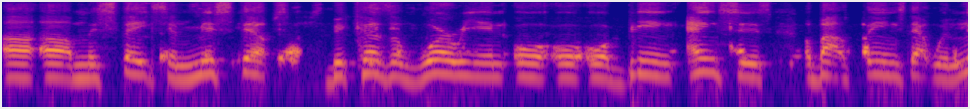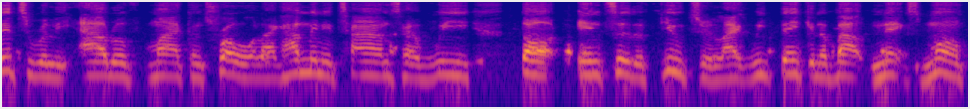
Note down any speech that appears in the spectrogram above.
uh, uh, mistakes and missteps because of worrying or, or or being anxious about things that were literally out of my control. Like how many times have we thought into the future? Like we thinking about next month.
